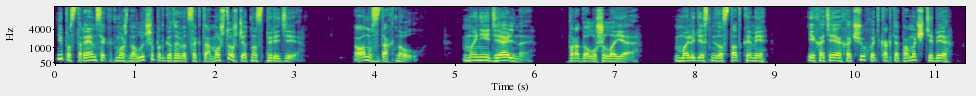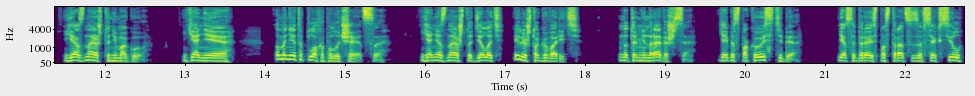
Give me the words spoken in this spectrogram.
и постараемся как можно лучше подготовиться к тому, что ждет нас впереди. Он вздохнул. «Мы не идеальны», — продолжила я. «Мы люди с недостатками, и хотя я хочу хоть как-то помочь тебе, я знаю, что не могу. Я не... У меня это плохо получается. Я не знаю, что делать или что говорить. Но ты мне нравишься. Я беспокоюсь о тебе. Я собираюсь постараться изо всех сил,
